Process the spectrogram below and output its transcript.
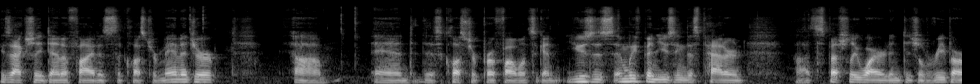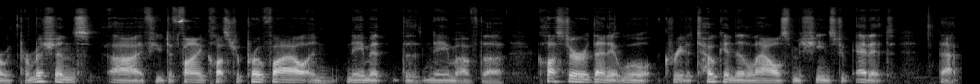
is actually identified as the cluster manager. Um, and this cluster profile once again uses, and we've been using this pattern, uh, especially wired in digital rebar with permissions. Uh, if you define cluster profile and name it the name of the cluster, then it will create a token that allows machines to edit that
